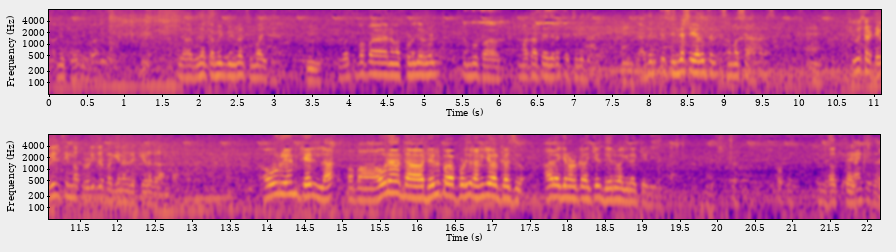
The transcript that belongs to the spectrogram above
ಅದಕ್ಕೆ ಈಗ ಅವ್ರದ್ದು ಕಮಿಟ್ಮೆಂಟ್ಗಳು ತುಂಬ ಇದೆ. ಇವತ್ತು ಪಾಪ ನಮ್ಮ ಪ್ರೊಡ್ಯೂಸರ್ಗಳು ನಮ್ಮ ಮಾತಾಡ್ತಾ ಇದ್ದಾರೆ ಟಚಲ್ಲಿದ್ದಾರೆ ಅದೇ ರೀತಿ ಇಂಡಸ್ಟ್ರಿ ಯಾವುದೇ ರೀತಿ ಸಮಸ್ಯೆ ಆಗಲ್ಲ ಸರ್. ಇವು ಸರ್ ಡೆವಿಲ್ ಸಿನಿಮಾ ಪ್ರೊಡ್ಯೂಸರ್ ಬಗ್ಗೆ ಏನಾದರೂ ಕೇಳಿದ್ರ ಅಂತ? ಅವ್ರು ಏನು ಕೇಳಿಲ್ಲ. ಪಾಪ ಅವರೇ ಡೆವಿಲ್ ಪ್ರೊಡ್ಯೂಸರ್ ನನಗೆ ಅವ್ರು ಕಳಿಸಿದ್ರು. ಆರೋಗ್ಯ ನೋಡ್ಕೊಳ್ಳೋಕೆ ಧೈರ್ಯವಾಗಿರೋ ಕೇಳಿ ಓಕೆ ಥ್ಯಾಂಕ್ ಯು ಸರ್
